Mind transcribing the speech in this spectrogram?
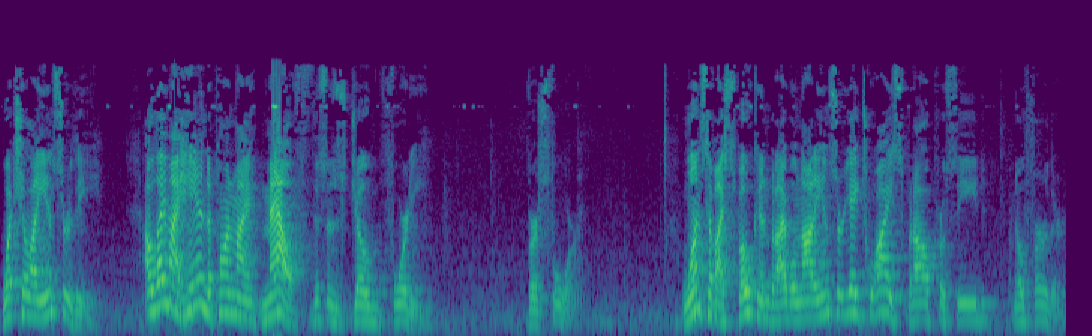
What shall I answer thee? I'll lay my hand upon my mouth. This is Job 40 verse 4. Once have I spoken, but I will not answer. Yea, twice, but I'll proceed no further.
